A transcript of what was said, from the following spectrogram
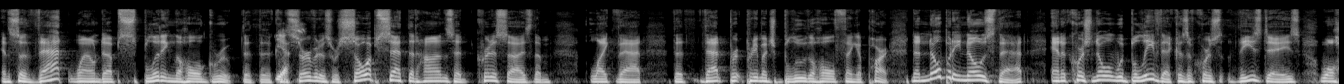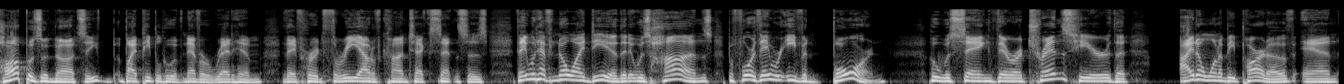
And so that wound up splitting the whole group that the yes. conservatives were so upset that hans had criticized them like that that that pr- pretty much blew the whole thing apart. Now nobody knows that and of course no one would believe that because of course these days well hoppe's a nazi by people who have never read him. They've heard three out of context sentences. They would have no idea that it was hans before they were even born who was saying there are trends here that I don't want to be part of and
